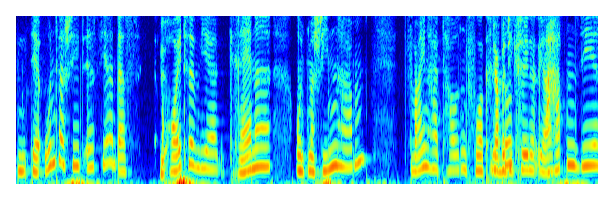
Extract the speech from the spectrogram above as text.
der Unterschied ist ja, dass heute wir Kräne und Maschinen haben. Zweieinhalbtausend vor Christus Ja, aber die Kräne, ja. hatten sie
